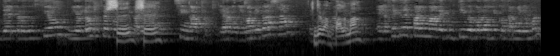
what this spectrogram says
de, producción biológica sí, sí. sin gafas. Y ahora cuando llego a mi casa... ¿Llevan palma? ¿El aceite de palma de cultivo ecológico también es malo?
